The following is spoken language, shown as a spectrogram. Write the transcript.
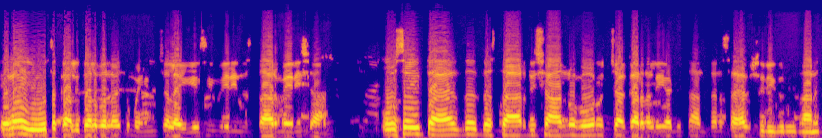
ਇਹਨਾਂ ਯੂਥ ਅਕਾਲੀ ਦਲ ਵੱਲੋਂ ਇੱਕ ਮੁਹਿੰਮ ਚਲਾਈ ਗਈ ਸੀ ਮੇਰੀ ਦਸਤਾਰ ਮੇਰੀ ਸ਼ਾਨ। ਉਸੇ ਹੀ ਤਹਿਤ ਦਸਤਾਰ ਦੀ ਸ਼ਾਨ ਨੂੰ ਹੋਰ ਉੱਚਾ ਕਰਨ ਲਈ ਅੱਜ ਧੰਨ ਧੰਨ ਸਾਹਿਬ ਸ੍ਰੀ ਗੁਰੂ ਨਾਨਕ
